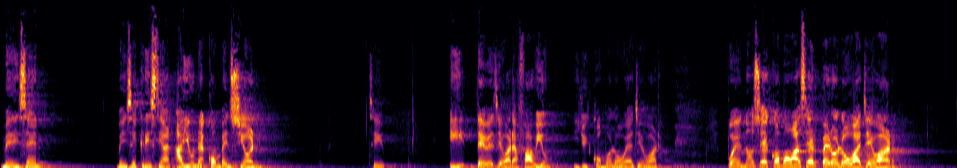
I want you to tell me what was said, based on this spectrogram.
Me dicen, me dice Cristian, hay una convención, ¿sí? Y debes llevar a Fabio. Y yo, ¿y cómo lo voy a llevar? Pues no sé cómo va a ser, pero lo va a llevar.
